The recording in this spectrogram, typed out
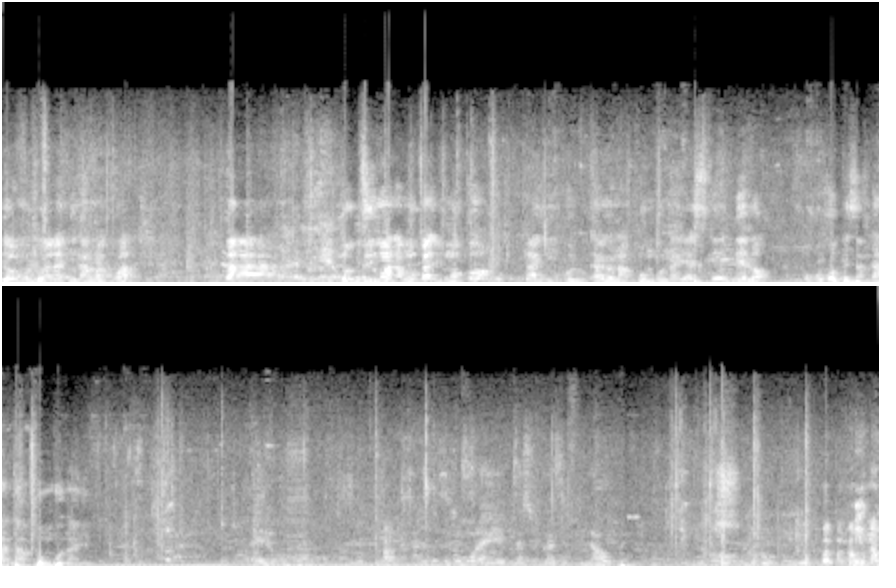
Yo moto alaki na makwa. Ba todi mwana mobali moko ayi koluka yo na nkombo na ye. Eske lelo okoki kopesa nga ata nkombo na ye? Bapapa kuna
